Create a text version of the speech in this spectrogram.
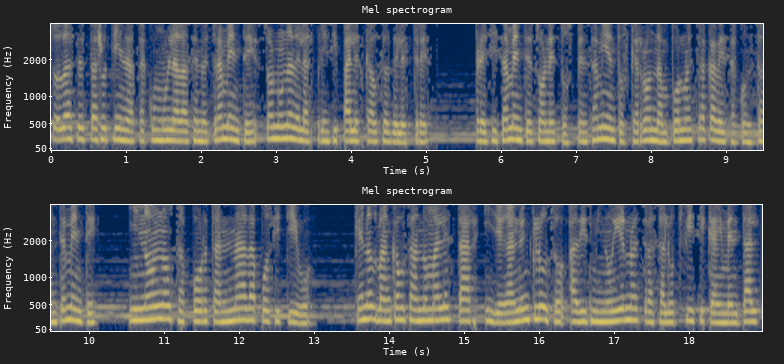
Todas estas rutinas acumuladas en nuestra mente son una de las principales causas del estrés. Precisamente son estos pensamientos que rondan por nuestra cabeza constantemente y no nos aportan nada positivo, que nos van causando malestar y llegando incluso a disminuir nuestra salud física y mental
